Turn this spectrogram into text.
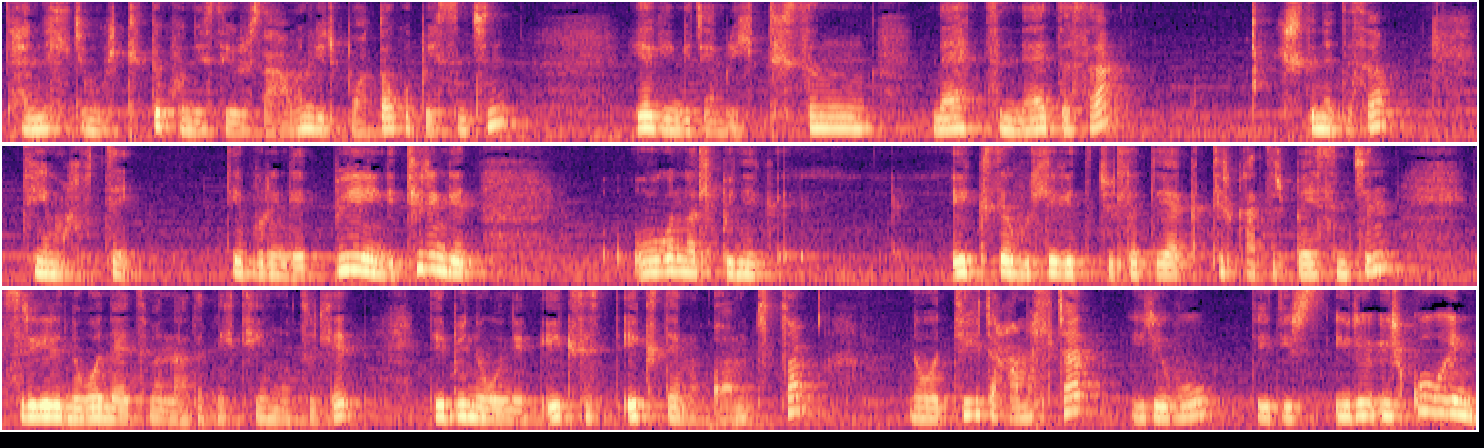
танилж юм итгэдэг хүнээс ерөөсө авна гэж бодоогүй байсан чинь яг ингэж амар итгэсэн найцсан найзаасаа эртний найзаасаа тийм авцээ. Тэг бүр ингээд би ингээд тэр ингээд ууг нь бол би нэг X-ээ хүлээгээд чөлөөд яг тэр газар байсан чинь эсрэгээр нөгөө найз маань надад нэг тийм үзүүлээд тэг би нөгөө нэг X X тайм гомдцсон нөгөө тэгж амлчаад ирээгүй. Тэгээд ирэхгүйг нь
